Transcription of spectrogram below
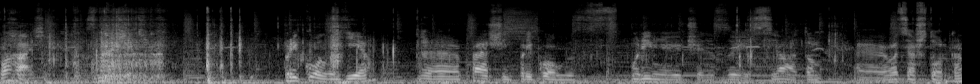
Багажник. Значить, приколи є. Перший прикол, з- порівнюючи з Сіатом, е, оця шторка,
